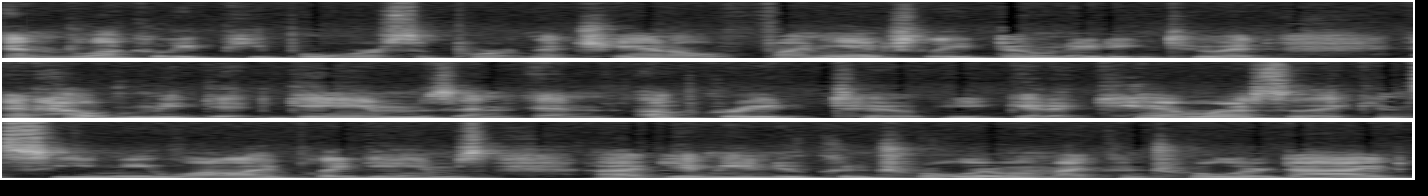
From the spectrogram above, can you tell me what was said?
and luckily people were supporting the channel financially donating to it and helping me get games and, and upgrade to you get a camera so they can see me while i play games uh, get me a new controller when my controller died.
